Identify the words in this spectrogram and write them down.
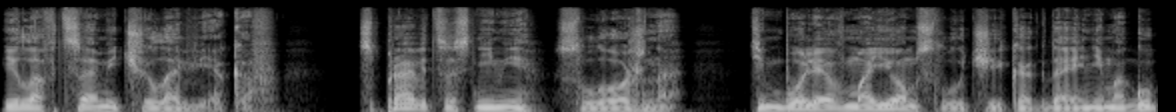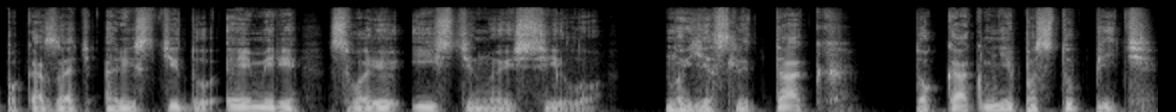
и ловцами человеков. Справиться с ними сложно — тем более в моем случае, когда я не могу показать Аристиду Эмери свою истинную силу. Но если так, то как мне поступить?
